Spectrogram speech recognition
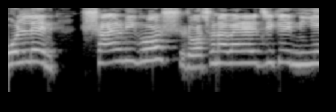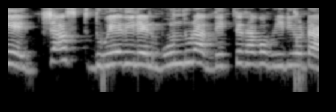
বললেন? সায়নী ঘোষ, রচনা ব্যানার্জিকে নিয়ে জাস্ট ধুয়ে দিলেন। বন্ধুরা, দেখতে থাকো ভিডিওটা।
